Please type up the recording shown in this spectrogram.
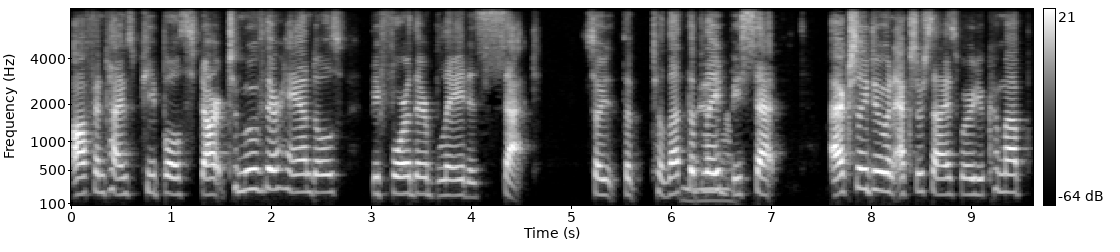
oftentimes people start to move their handles before their blade is set. So the, to let the blade be set I actually do an exercise where you come up,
